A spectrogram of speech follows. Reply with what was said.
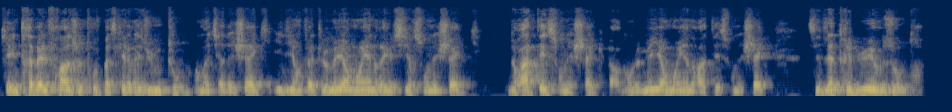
qui a une très belle phrase, je trouve, parce qu'elle résume tout en matière d'échec. Il dit en fait, le meilleur moyen de réussir son échec, de rater son échec, pardon, le meilleur moyen de rater son échec, c'est de l'attribuer aux autres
